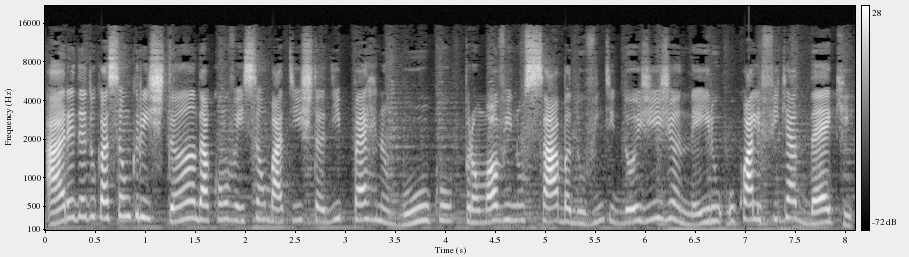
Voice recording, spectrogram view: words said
A área de educação cristã da Convenção Batista de Pernambuco promove no sábado 22 de janeiro o Qualifique a DEC,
